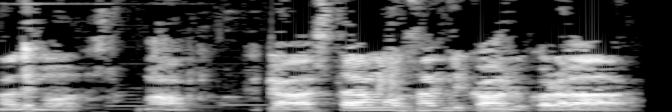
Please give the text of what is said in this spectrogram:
まあでも、まあ、じゃあ明日はもう3時間あるから、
